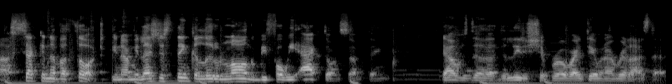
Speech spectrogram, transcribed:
a, second of a thought, you know what I mean? Let's just think a little longer before we act on something. That was the, the leadership role right there when I realized that.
